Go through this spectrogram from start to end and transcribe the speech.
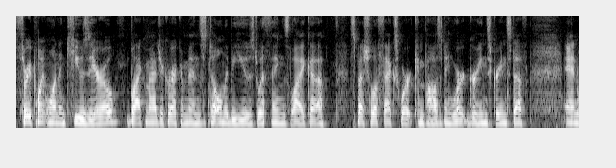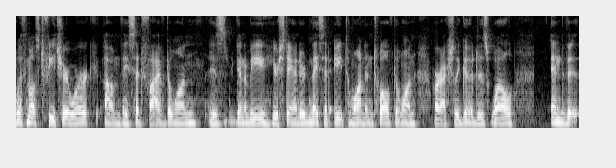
3.1 and Q0, Blackmagic recommends to only be used with things like uh, special effects work, compositing work, green screen stuff. And with most feature work, um, they said 5 to 1 is going to be your standard, and they said 8 to 1 and 12 to 1 are actually good as well. And th-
